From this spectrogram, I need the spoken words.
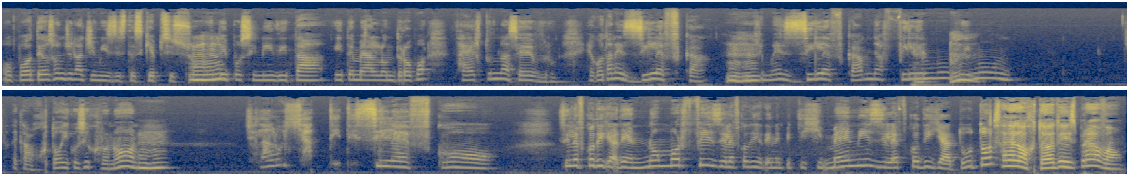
Οπότε, όσο και να τσιμίζει τις σκέψεις σου, είτε υποσυνείδητα, είτε με άλλον τρόπο, θα έρθουν να σε έβρουν. Εγώ όταν ζήλευκα, και μου ζήλευκα μια φίλη μου που ήμουν 18-20 χρονών. Και λέω, γιατί τη ζηλεύω. Ζηλεύω τη γιατί είναι όμορφη, ζηλεύω τη γιατί είναι επιτυχημένη, ζηλεύω τη για τούτο. Στα 18 της, μπράβο.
